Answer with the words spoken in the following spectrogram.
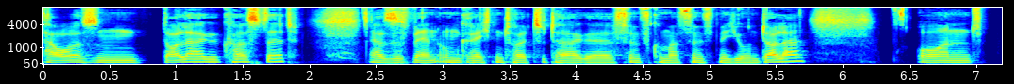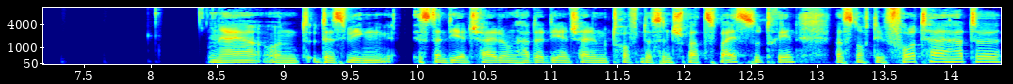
1000 Dollar gekostet. Also es wären umgerechnet heutzutage 5,5 Millionen Dollar. Und naja, und deswegen ist dann die Entscheidung, hat er die Entscheidung getroffen, das in Schwarz-Weiß zu drehen, was noch den Vorteil hatte,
